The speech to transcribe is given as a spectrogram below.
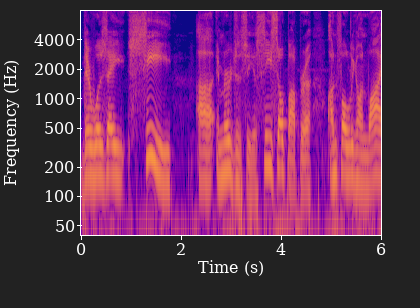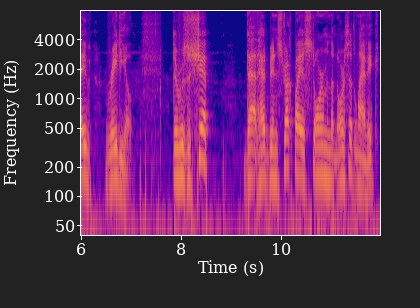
there was a sea uh, emergency, a sea soap opera unfolding on live radio. There was a ship that had been struck by a storm in the North Atlantic,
